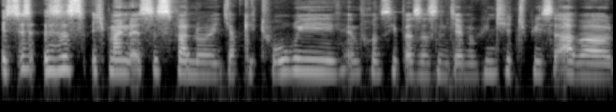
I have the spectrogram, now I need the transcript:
Es ist, es ist, ich meine, es ist zwar nur Yakitori im Prinzip, also es sind ja nur Hühnchenspieße, aber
